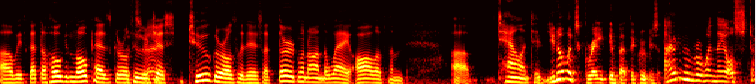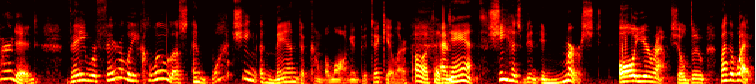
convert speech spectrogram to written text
Uh, we've got the Hogan Lopez girls, who That's are just two girls, with there's a third one on the way. All of them uh, talented. You know what's great about the group is I remember when they all started, they were fairly clueless, and watching Amanda come along in particular. Oh, it's a dance. She has been immersed all year round. She'll do. By the way,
